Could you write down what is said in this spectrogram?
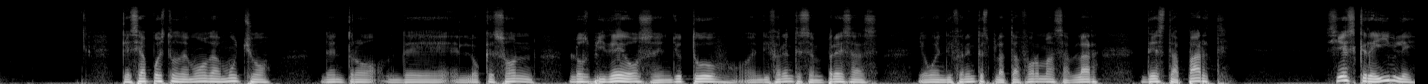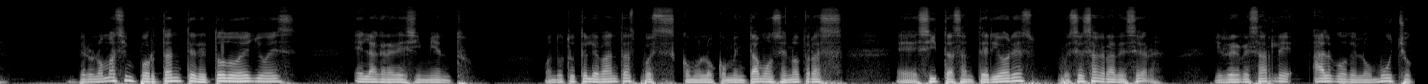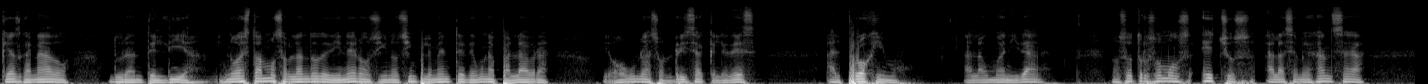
que se ha puesto de moda mucho dentro de lo que son los videos en YouTube o en diferentes empresas o en diferentes plataformas hablar de esta parte. Si es creíble, pero lo más importante de todo ello es el agradecimiento. Cuando tú te levantas, pues como lo comentamos en otras eh, citas anteriores, pues es agradecer y regresarle algo de lo mucho que has ganado durante el día. No estamos hablando de dinero, sino simplemente de una palabra o una sonrisa que le des al prójimo, a la humanidad. Nosotros somos hechos a la semejanza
